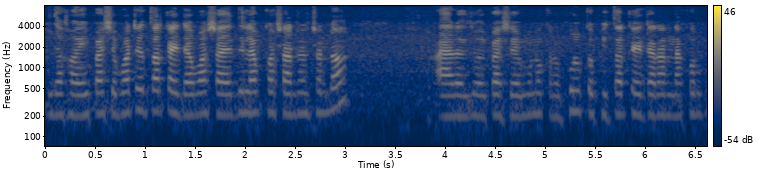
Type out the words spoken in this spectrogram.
দেখো, এই পাশে বটের তরকারিটা বসায় দিলাম কষানোর জন্য। আর ওই পাশে মনে করো ফুলকপি তরকারিটা রান্না করব।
